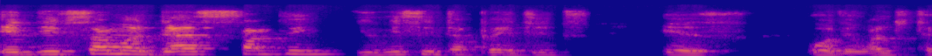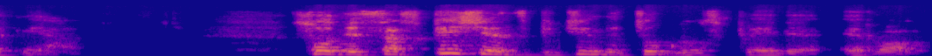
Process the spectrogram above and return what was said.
And if someone does something, you misinterpret it as, oh, they want to take me out. So the suspicions between the two groups played a, a role.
